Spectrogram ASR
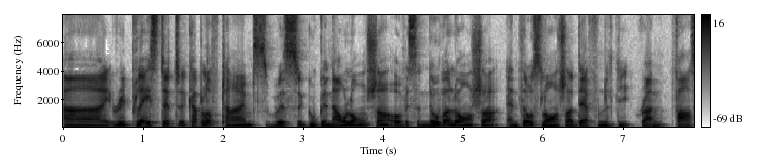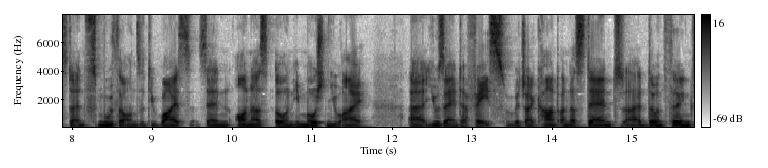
I replaced it a couple of times with the Google Now launcher or with the Nova launcher, and those launcher definitely run faster and smoother on the device than Honor's own Emotion UI uh, user interface, which I can't understand. I don't think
